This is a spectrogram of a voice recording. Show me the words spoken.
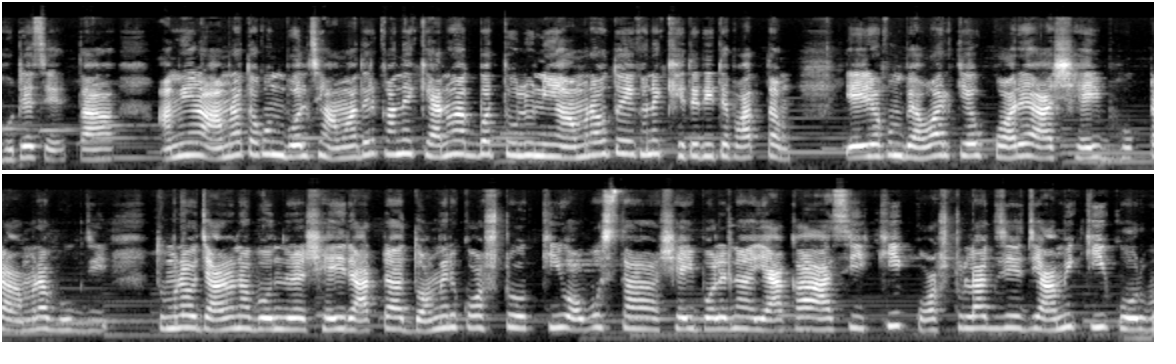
ঘটেছে। তা আমি আমরা তখন বলছি, আমাদের কানে কেন একবার তুলুনি? আমরাও তো এখানে খেতে দিতে পারতাম। এই রকম ব্যবহার কেউ করে আর সেই ভোগটা আমরা ভুগছি। তোমরাও জানো না বন্ধুরা, সেই রাতটা দমের কষ্ট, কি অবস্থা? সেই বলে না, একা আসি কি কষ্ট লাগছে যে আমি কি করব?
